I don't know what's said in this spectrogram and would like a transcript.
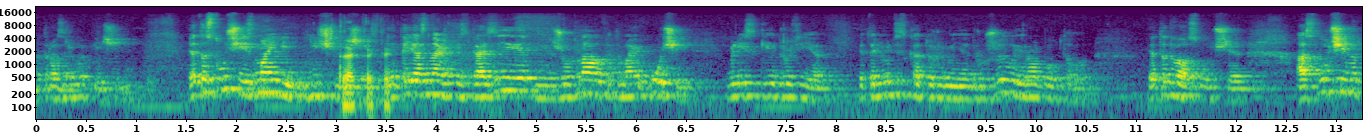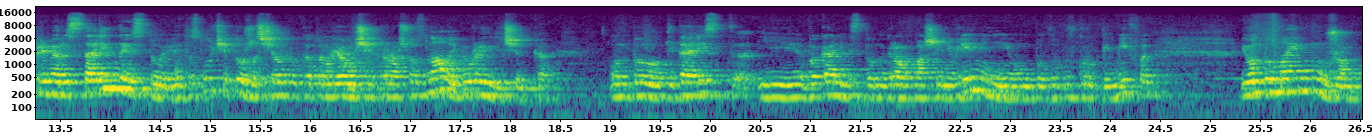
от разрыва печени. Это случай из моей личной Так, жизни. так, так. Это я знаю не из газет, не из журналов, это мои очень близкие друзья. Это люди, с которыми я дружила и работала. Это два случая. А случай, например, из старинной истории, это случай тоже с человеком, которого я очень хорошо знала, Юра Ильченко. Он был гитарист и вокалист, он играл в «Машине времени», он был в группе «Мифы». И он был моим мужем.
